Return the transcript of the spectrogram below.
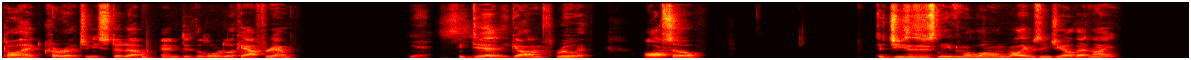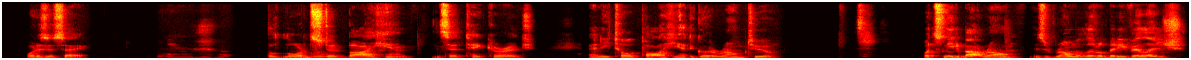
Paul had courage and he stood up. And did the Lord look after him? Yes. He did. He got him through it. Also, did Jesus just leave him alone while he was in jail that night? What does it say? No. The Lord Mhm. stood by him and said, Take courage. And he told Paul he had to go to Rome too. What's neat about Rome? Is Rome a little bitty village?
